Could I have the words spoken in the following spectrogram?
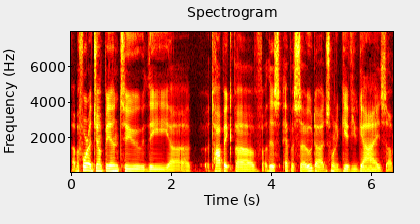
Uh, before I jump into the uh, topic of this episode, I just want to give you guys a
